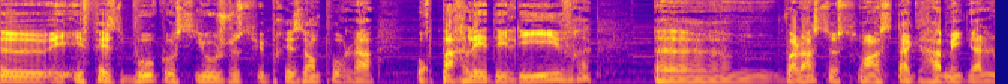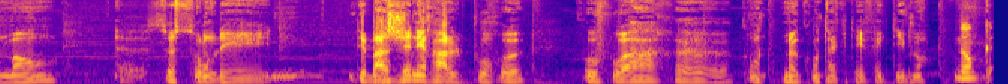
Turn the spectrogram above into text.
euh, et, et Facebook aussi où je suis présent pour, la, pour parler des livres. Euh, voilà, ce sont Instagram également. Euh, ce sont les, des bases générales pour eux pouvoir euh, me contacter effectivement. Donc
